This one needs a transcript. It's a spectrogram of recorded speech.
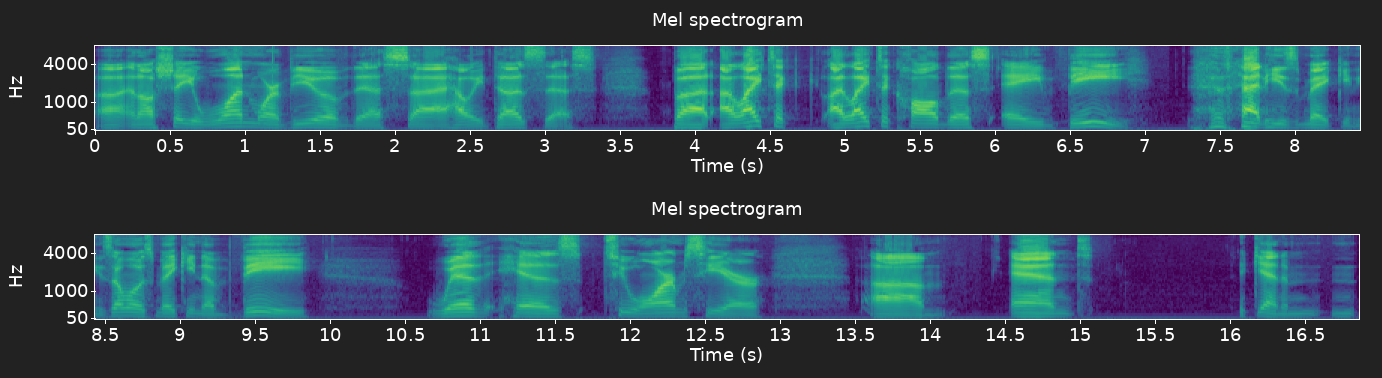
uh, and I'll show you one more view of this, uh, how he does this. But I like to I like to call this a V that he's making. He's almost making a V with his two arms here. Um, and again,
